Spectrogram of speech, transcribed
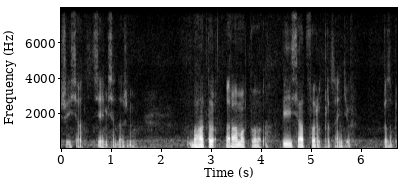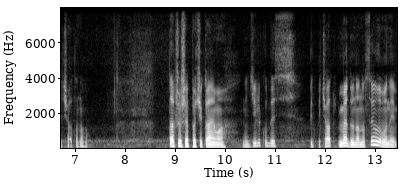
60-70 навіть може. Багато рамок по 50-40% позапечатаного. Так що ще почекаємо недільку десь підпечатать. Меду наносили вони,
